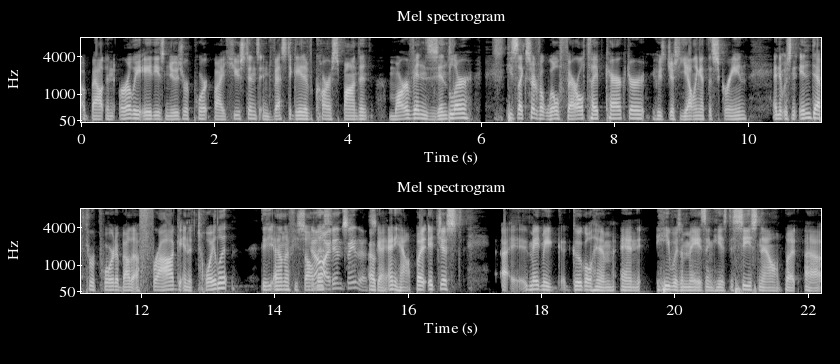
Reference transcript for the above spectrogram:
about an early 80s news report by Houston's investigative correspondent, Marvin Zindler. He's like sort of a Will Ferrell type character who's just yelling at the screen. And it was an in depth report about a frog in a toilet. Did you, I don't know if you saw no, this. No, I didn't see this. Okay, anyhow, but it just uh, it made me Google him, and he was amazing. He is deceased now, but uh,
